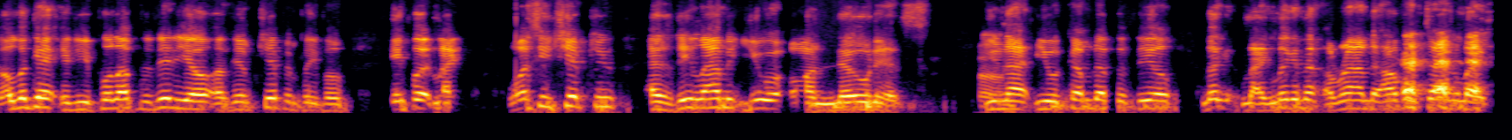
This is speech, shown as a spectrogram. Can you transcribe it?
Go look at if you pull up the video of him chipping people. He put like once he chipped you as D lineman, you were on notice. You not you were coming up the field, look like looking at- around the offensive tackle, like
